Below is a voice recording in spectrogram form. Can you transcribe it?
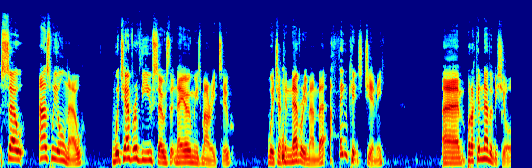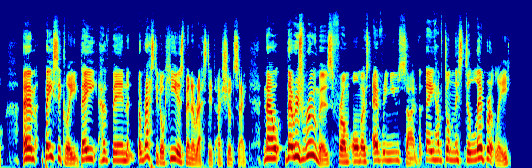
so, as we all know, whichever of the Usos that Naomi's married to, which I can never remember, I think it's Jimmy, um, but I can never be sure. Um, basically, they have been arrested, or he has been arrested, I should say. Now, there is rumours from almost every news site that they have done this deliberately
